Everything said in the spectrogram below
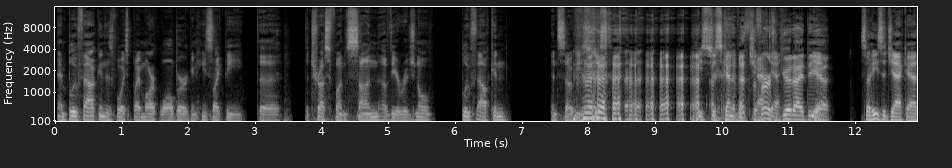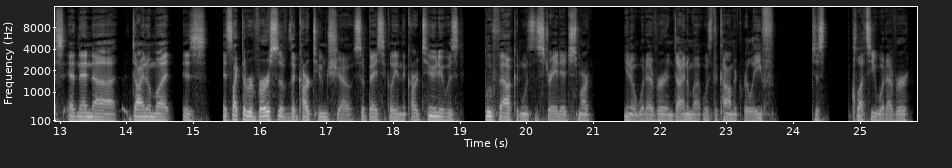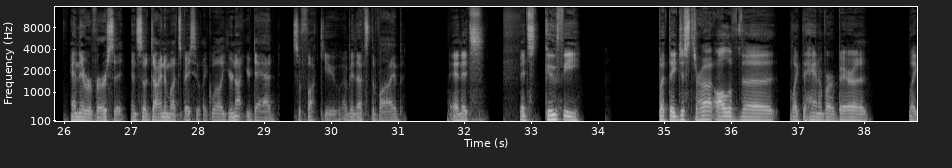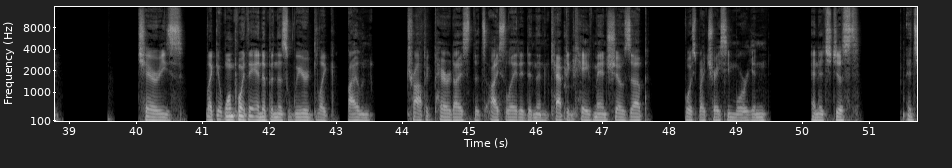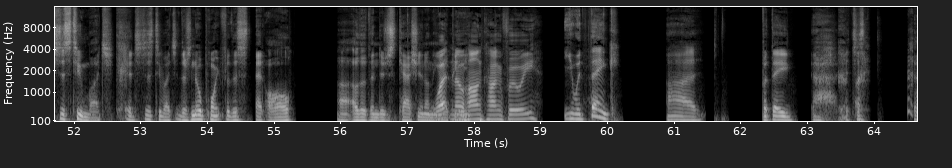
and Blue Falcon is voiced by Mark Wahlberg, and he's like the the the trust fund son of the original Blue Falcon, and so he's just he's just kind of a That's the first good idea. Yeah. So he's a jackass, and then uh, Dynomutt is it's like the reverse of the cartoon show. So basically, in the cartoon, it was Blue Falcon was the straight edge, smart, you know, whatever, and Dynomutt was the comic relief, just klutzy, whatever. And they reverse it, and so Dynomutt's basically like, "Well, you're not your dad, so fuck you." I mean, that's the vibe, and it's it's goofy, but they just throw out all of the like the Hanna Barbera like cherries like at one point they end up in this weird like island tropic paradise that's isolated and then captain caveman shows up voiced by tracy morgan and it's just it's just too much it's just too much there's no point for this at all uh, other than to just cash in on the What? IP. No Hong Kong Phooey? you would think uh but they uh, it just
